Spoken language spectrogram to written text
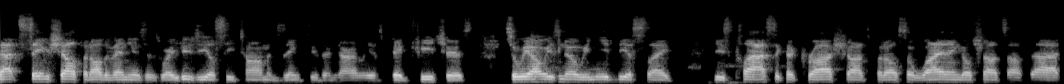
that same shelf at all the venues is where usually you'll see Tom and Zink do their gnarliest big features. So we always know we need this like these classic across shots, but also wide angle shots off that.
